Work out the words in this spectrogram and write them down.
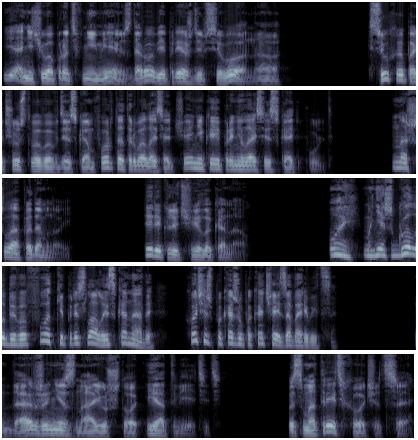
Я ничего против не имею, здоровье прежде всего, но... Ксюха, почувствовав дискомфорт, оторвалась от чайника и принялась искать пульт. Нашла подо мной. Переключила канал. «Ой, мне ж Голубева фотки прислала из Канады. Хочешь, покажу, пока чай заваривается?» Даже не знаю, что и ответить. Посмотреть хочется,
